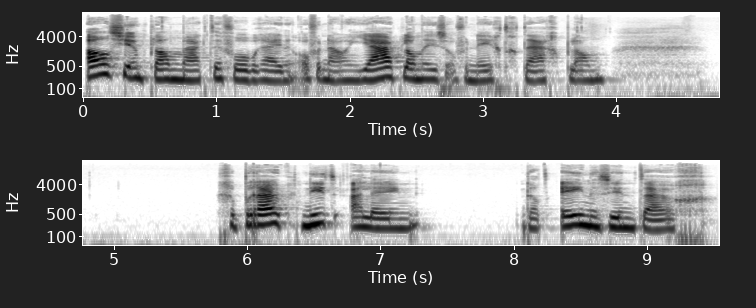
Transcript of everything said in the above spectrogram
als je een plan maakt ter voorbereiding, of het nou een jaarplan is of een 90 dagen plan, gebruik niet alleen dat ene zintuig,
